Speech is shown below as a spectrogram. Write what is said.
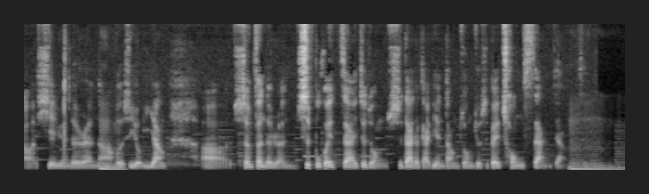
啊、呃、血缘的人啊，嗯、或者是有一样。啊、呃，身份的人是不会在这种时代的改变当中，就是被冲散这样子。嗯，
